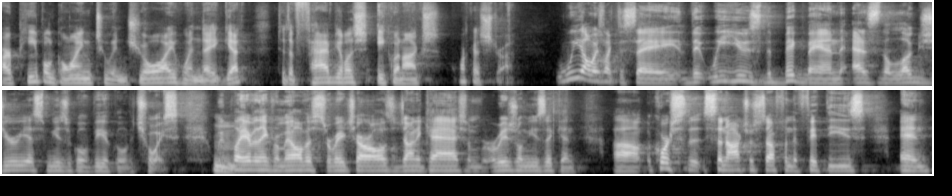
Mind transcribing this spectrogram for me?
are people going to enjoy when they get to the fabulous Equinox Orchestra? We always like to say that we use the big band as the luxurious musical vehicle of choice. We play everything from Elvis to Ray Charles to Johnny Cash and original music, and uh, of course the Sinatra stuff from the 50s and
